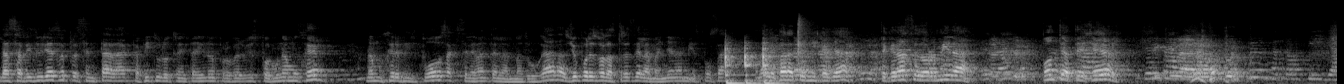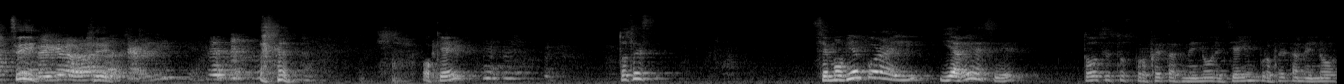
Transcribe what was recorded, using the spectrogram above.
La sabiduría es representada, capítulo 31 de Proverbios, por una mujer. Una mujer virtuosa que se levanta en las madrugadas. Yo por eso a las 3 de la mañana mi esposa, ándale, párate, mija, ya. Te quedaste dormida. Ponte a tejer. ¿Qué Sí, claro. Sí. Sí. ¿Ok? Entonces, se movían por ahí y a veces todos estos profetas menores, y hay un profeta menor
